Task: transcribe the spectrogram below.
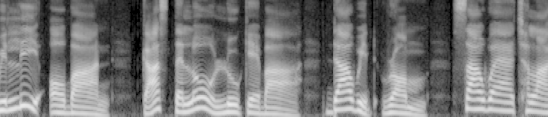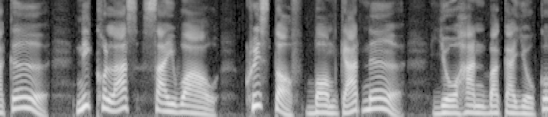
วิลลี่ออบานกาสเตโลลูเกบา ดาวิดรอม ซาแวร์ชลาเกอร์ นิโคลัสไซวาล คริสตอฟ บอมการ์ดเนอร์ โยฮัน บากาโยโก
